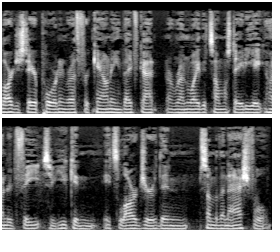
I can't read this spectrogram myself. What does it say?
largest airport in Rutherford County. They've got a runway that's almost 8,800 feet, so you can. It's larger than some of the Nashville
